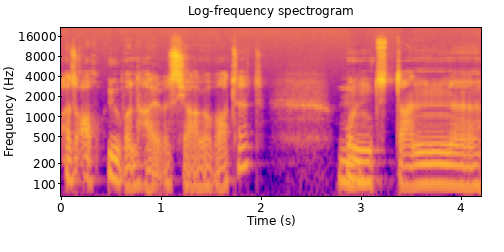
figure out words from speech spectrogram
also auch über ein halbes Jahr gewartet. Mhm. Und dann äh,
